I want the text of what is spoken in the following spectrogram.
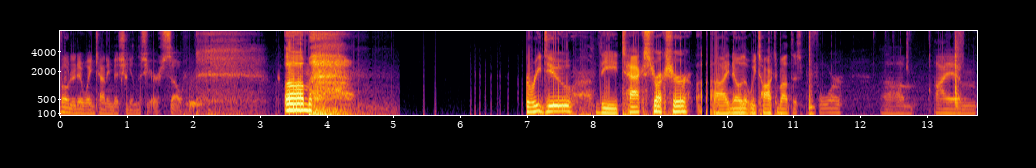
voted in Wayne County, Michigan this year. So, um, redo the tax structure. Uh, I know that we talked about this before. Um, I am.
